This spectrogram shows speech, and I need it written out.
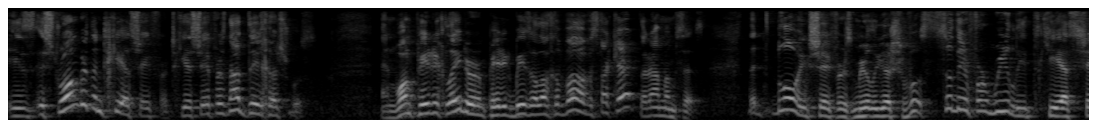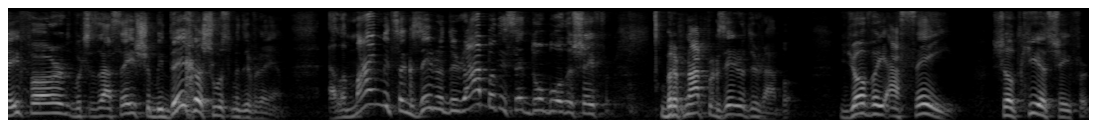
is, is stronger than Tkiyas Shefer. Tkiyas Shefer is not Deicha Shvus. And one Perik later, in Perik Beis Alachavav, is Fakir, the Rambam says, that blowing Shefer is merely a Shvus. So therefore, really, Tkiyas Shefer, which is Asay, should be Deicha Shvus Medivrayim. Elamai Mitzah Gzeira de Rabba, they said, don't blow the Shefer. But if not for Gzeira de Rabba, Yovei Asay, Shel Tkiyas Shefer,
